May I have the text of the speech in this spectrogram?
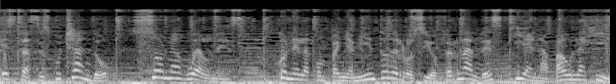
Estás escuchando Zona Wellness con el acompañamiento de Rocío Fernández y Ana Paula Gil.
